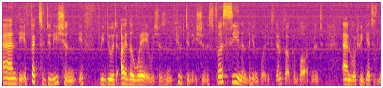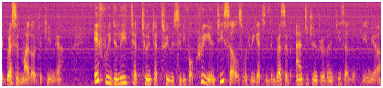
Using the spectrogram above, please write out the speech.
And the effects of deletion, if we do it either way, which is an acute deletion, is first seen in the hematopoietic stem cell compartment, and what we get is an aggressive myeloid leukemia. If we delete TET2 and TET3 with CD4-CRE in T cells, what we get is aggressive antigen-driven T cell leukemia.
